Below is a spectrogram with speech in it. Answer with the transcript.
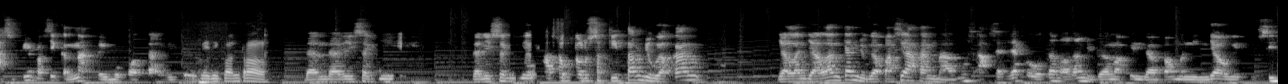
asapnya pasti kena ke ibu kota gitu. Lebih dikontrol. Dan dari segi dari segi infrastruktur sekitar juga kan jalan-jalan kan juga pasti akan bagus. Aksesnya ke hutan orang juga makin gampang meninjau gitu sih.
